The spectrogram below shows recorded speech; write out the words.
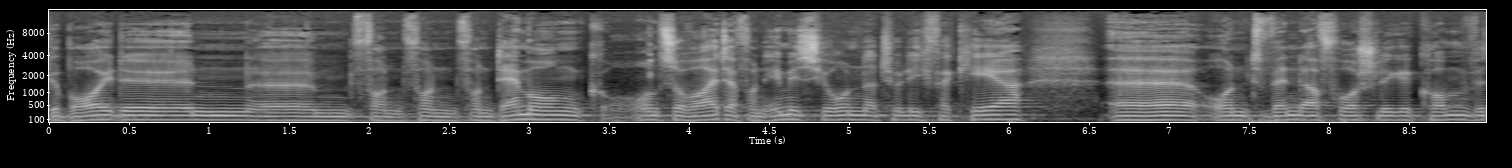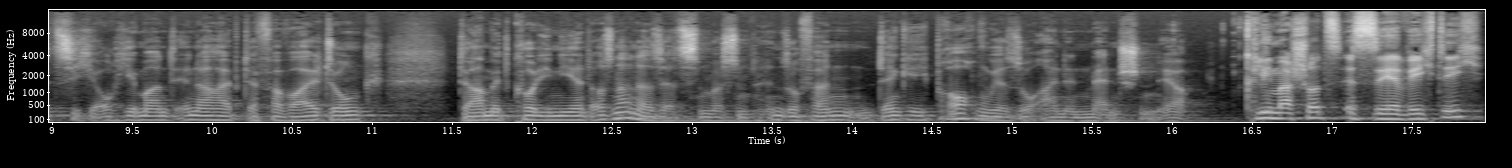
Gebäuden, ähm, von, von, von Dämmung und so weiter, von Emissionen natürlich, Verkehr. Äh, und wenn da Vorschläge kommen, wird sich auch jemand innerhalb der Verwaltung damit koordinierend auseinandersetzen müssen. Insofern denke ich, brauchen wir so einen Menschen, ja. Klimaschutz ist sehr wichtig.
